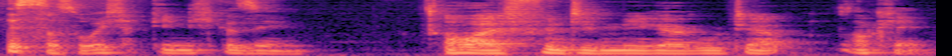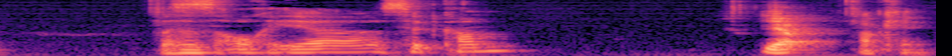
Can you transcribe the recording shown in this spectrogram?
Ist das so? Ich habe die nicht gesehen. Oh, ich finde die mega gut, ja. Okay. Das ist auch eher Sitcom? Ja. Okay.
